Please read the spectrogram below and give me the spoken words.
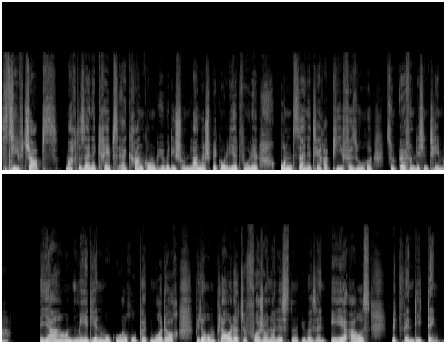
Steve Jobs machte seine Krebserkrankung, über die schon lange spekuliert wurde, und seine Therapieversuche zum öffentlichen Thema. Ja, und Medienmogul Rupert Murdoch wiederum plauderte vor Journalisten über sein Ehe aus mit Wendy Deng.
